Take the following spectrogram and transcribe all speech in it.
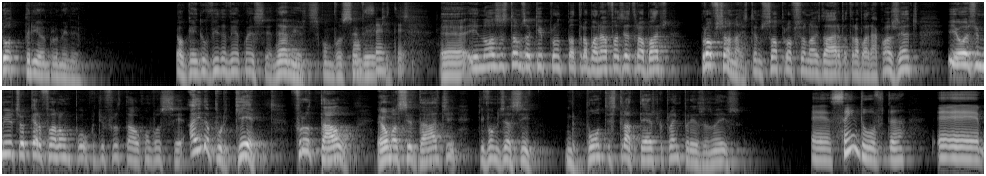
do Triângulo Mineiro. Se alguém duvida, venha conhecer, né, Mirtes? Como você Com vê certeza. aqui. É, e nós estamos aqui prontos para trabalhar, fazer trabalhos profissionais. Temos só profissionais da área para trabalhar com a gente. E hoje, Mirtes, eu quero falar um pouco de Frutal com você. Ainda porque Frutal é uma cidade que, vamos dizer assim, um ponto estratégico para empresas, não é isso? É, sem dúvida. É,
